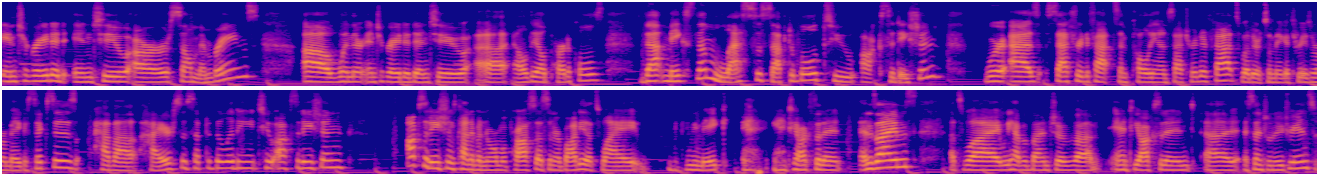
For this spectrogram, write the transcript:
integrated into our cell membranes, uh, when they're integrated into uh, LDL particles, that makes them less susceptible to oxidation. Whereas saturated fats and polyunsaturated fats, whether it's omega 3s or omega 6s, have a higher susceptibility to oxidation. Oxidation is kind of a normal process in our body. That's why we make antioxidant enzymes. That's why we have a bunch of um, antioxidant uh, essential nutrients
